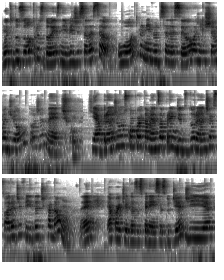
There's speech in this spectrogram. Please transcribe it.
muito dos outros dois níveis de seleção. O outro nível de seleção a gente chama de ontologia ontogenético, que abrange os comportamentos aprendidos durante a história de vida de cada um, né? A partir das experiências do dia a dia,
